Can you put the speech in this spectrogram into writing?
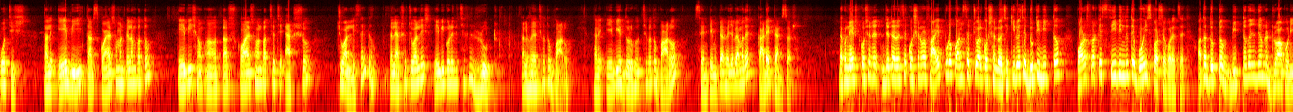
পঁচিশ। তাহলে এ বি তার স্কোয়ার সমান পেলাম কত? এ বি তার স্কোয়ার সমান পাচ্ছে হচ্ছে একশো চুয়াল্লিশ, তাই তো? তাহলে একশো চুয়াল্লিশ এ বি করে দিচ্ছে এখানে রুট তাহলে হয়ে যাচ্ছে কত বারো। তাহলে এ বি এর দৈর্ঘ্য হচ্ছে কত? বারো সেন্টিমিটার হয়ে যাবে আমাদের কারেক্ট অ্যান্সার দেখো নেক্সট কোশ্চেন যেটা রয়েছে কোশ্চেন নম্বর ফাইভ পুরো কনসেপচুয়াল কোশ্চেন রয়েছে। কি রয়েছে? দুটি বৃত্ত পরস্পরকে সি বিন্দুতে বহিঃস্পর্শ করেছে। অর্থাৎ দুটো বৃত্তকে যদি আমরা ড্র করি,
